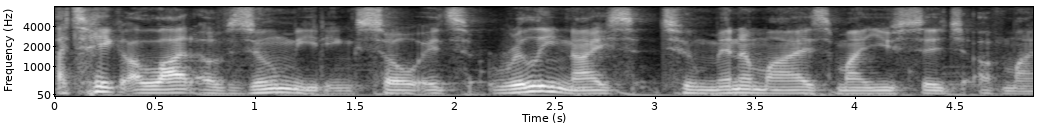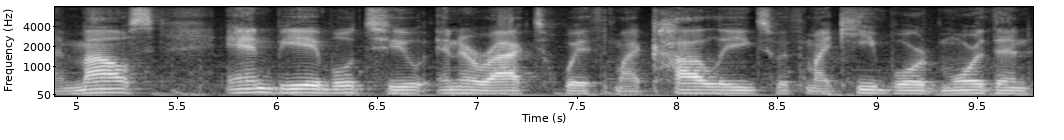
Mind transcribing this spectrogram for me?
I take a lot of Zoom meetings. So it's really nice to minimize my usage of my mouse and be able to interact with my colleagues with my keyboard more than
